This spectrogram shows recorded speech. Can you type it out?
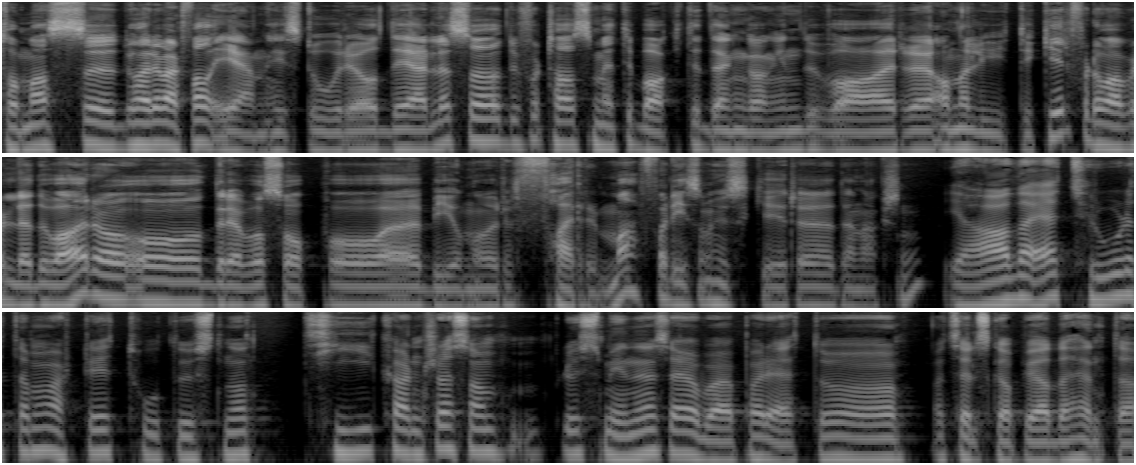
Thomas. Eh, du har i hvert fall én historie å dele, så du får ta oss med tilbake til den gangen du var analytiker, for det var vel det du var, og, og drev og så på Bionor Pharma, for de som husker den aksjen? Ja, da, jeg tror dette må ha vært i 2010, kanskje, som pluss-minus. Jeg jobba i Pareto, og et selskap vi hadde henta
